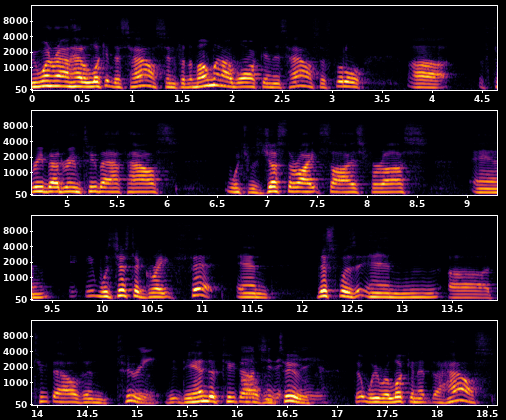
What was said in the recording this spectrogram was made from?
we went around and had a look at this house. And for the moment I walked in this house, this little uh, three bedroom, two bath house, which was just the right size for us, and it was just a great fit. And this was in uh, 2002, the, the end of 2002, yeah, yeah. that we were looking at the house,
